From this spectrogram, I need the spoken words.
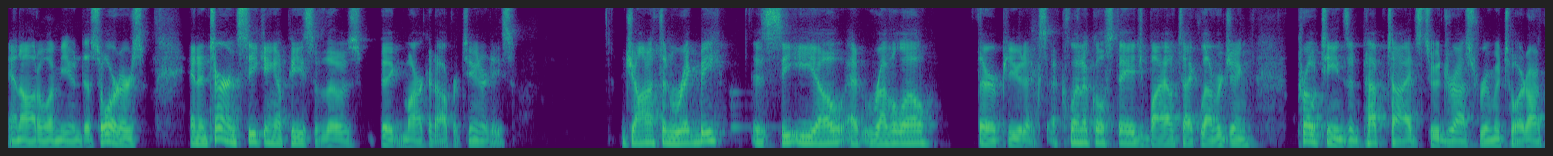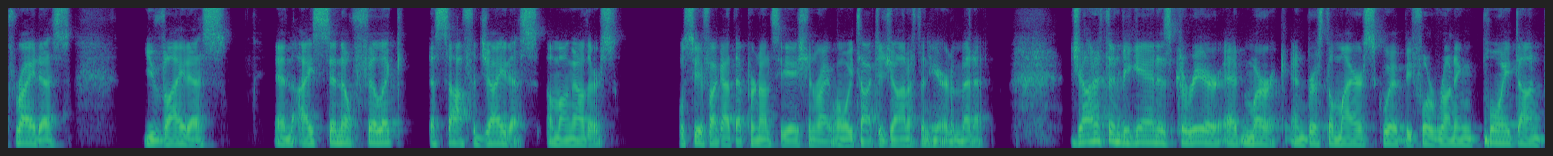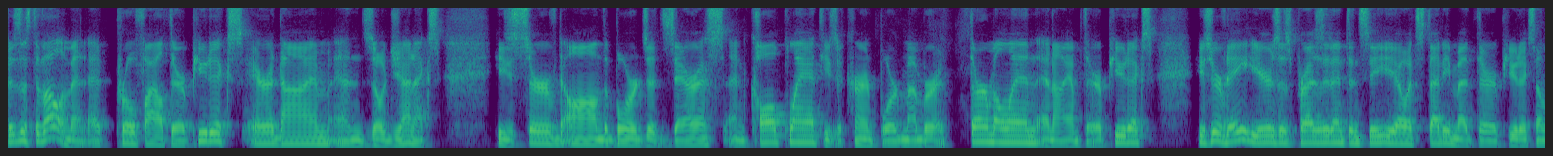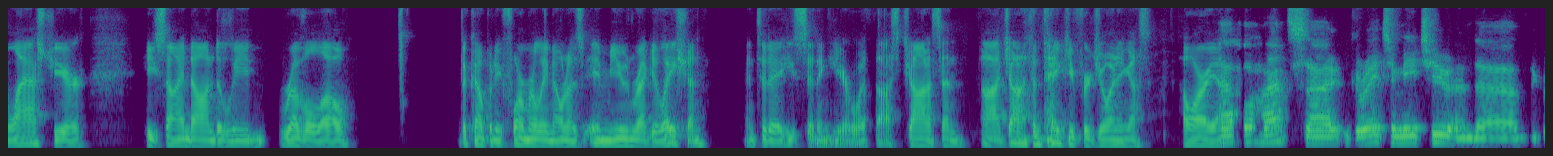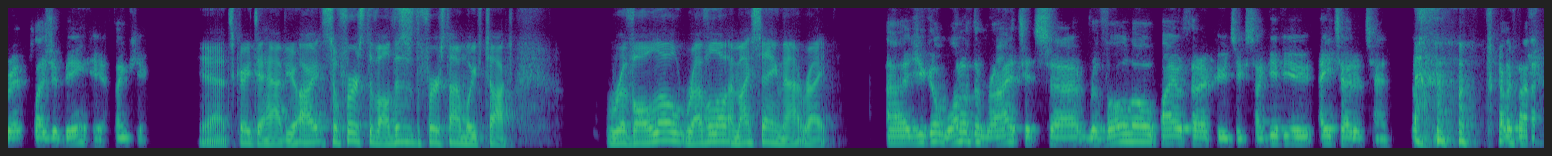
and autoimmune disorders, and in turn, seeking a piece of those big market opportunities. Jonathan Rigby is CEO at Revolo Therapeutics, a clinical stage biotech leveraging proteins and peptides to address rheumatoid arthritis, uveitis, and eosinophilic esophagitis, among others. We'll see if I got that pronunciation right when we talk to Jonathan here in a minute. Jonathan began his career at Merck and Bristol Myers Squibb before running point on business development at Profile Therapeutics, Aradigm, and Zogenix. He's served on the boards at Xeris and Call Plant. He's a current board member at Thermalin and IM Therapeutics. He served eight years as president and CEO at SteadyMed Therapeutics. And last year, he signed on to lead Revolo, the company formerly known as Immune Regulation. And today he's sitting here with us. Jonathan, uh, Jonathan, thank you for joining us. How are you? Hello, Matt. Uh, great to meet you and uh, a great pleasure being here. Thank you. Yeah, it's great to have you. All right. So first of all, this is the first time we've talked. Revolo, Revolo, am I saying that right? Uh, you got one of them right. It's uh, Revolo Biotherapeutics. I give you eight out of ten.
